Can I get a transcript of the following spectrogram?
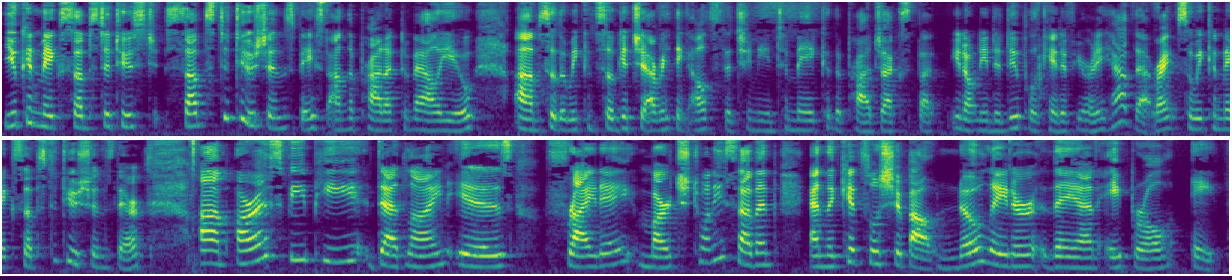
you can make substitutions based on the product value um, so that we can still get you everything else that you need to make the projects, but you don't need to duplicate if you already have that, right? So we can make substitutions there. Um, RSVP deadline is Friday, March 27th, and the kits will ship out no later than April 8th.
